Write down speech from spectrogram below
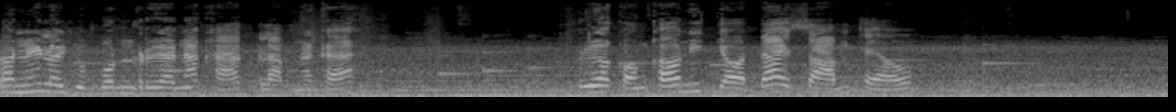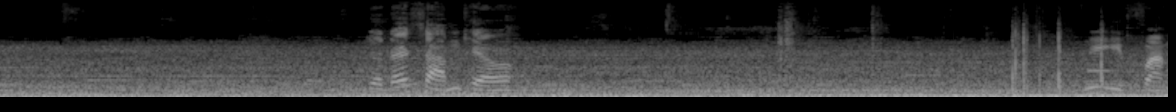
ตอนนี้เราอยู่บนเรือนะคะ กลับนะคะ เรือของเขานี่จอดได้สามแถว จอดได้สามแถว นี่อีกฝั่ง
